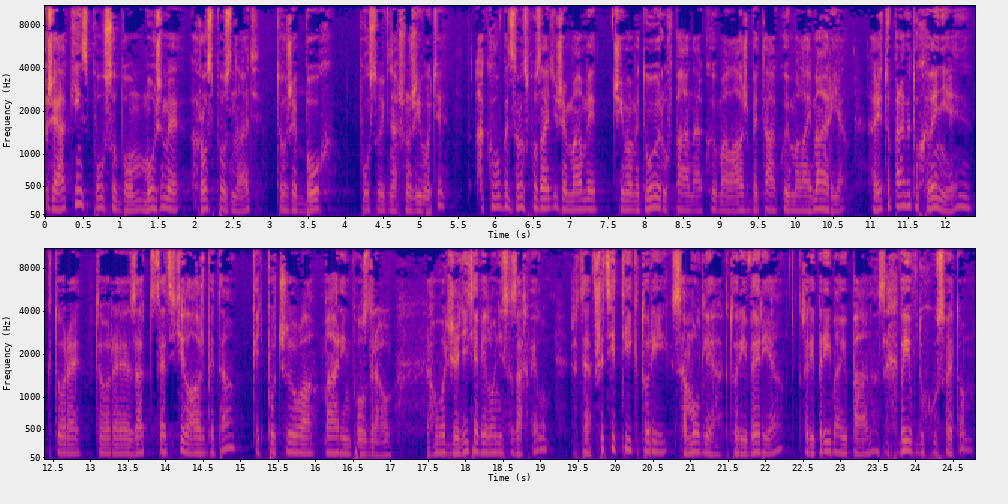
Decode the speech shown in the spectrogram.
že akým spôsobom môžeme rozpoznať to, že Boh pôsobí v našom živote. Ako vôbec rozpoznať, že máme, či máme dôveru v pána, ako ju mala Alžbeta, ako ju mala aj Mária. A je to práve to chvenie, ktoré, ktoré zacítila Alžbeta, keď počula Márin pozdrav. Hovorí, že dieťa v sa zachvelo. Že teda všetci tí, ktorí sa modlia, ktorí veria, ktorí príjmajú pána, sa chvejú v duchu svetom.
